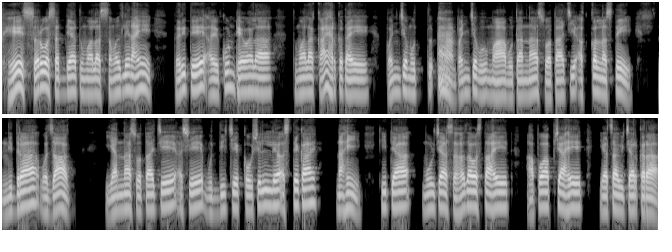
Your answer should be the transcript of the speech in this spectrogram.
हे सर्व सध्या तुम्हाला समजले नाही तरी ते ऐकून ठेवायला तुम्हाला काय हरकत आहे? पंचभूत पंचभू महाभूतांना स्वतःची अक्कल नसते. निद्रा व जाग यांना स्वतःचे असे बुद्धीचे कौशल्य असते काय? नाही. की त्या मूळच्या सहज अवस्था आहेत आपोआपच्या आहेत याचा विचार करा.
